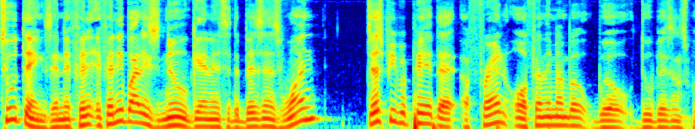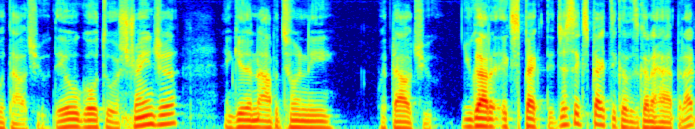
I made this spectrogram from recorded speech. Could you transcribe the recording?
two things. And if if anybody's new getting into the business one just be prepared that a friend or a family member will do business without you. They will go to a stranger and get an opportunity without you. You got to expect it. Just expect it because it's going to happen. I,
